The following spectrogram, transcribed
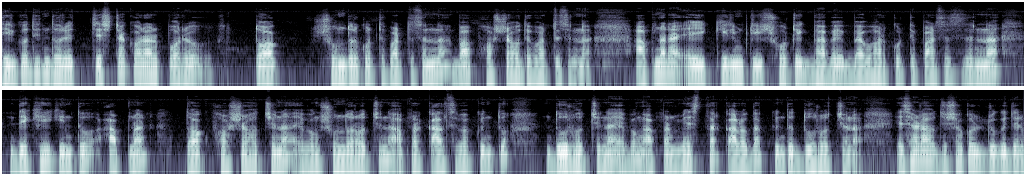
দীর্ঘদিন ধরে চেষ্টা করার পরেও ত্বক সুন্দর করতে পারতেছেন না বা ফর্সা হতে পারতেছেন না। আপনারা এই ক্রিমটি সঠিকভাবে ব্যবহার করতে পারতেছেন না, দেখেই কিন্তু আপনার ত্বক ফর্সা হচ্ছে না এবং সুন্দর হচ্ছে না, আপনার কালসেভাব কিন্তু দূর হচ্ছে না এবং আপনার মেস্তার কালো দাগ কিন্তু দূর হচ্ছে না। এছাড়াও যে সকল রোগীদের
